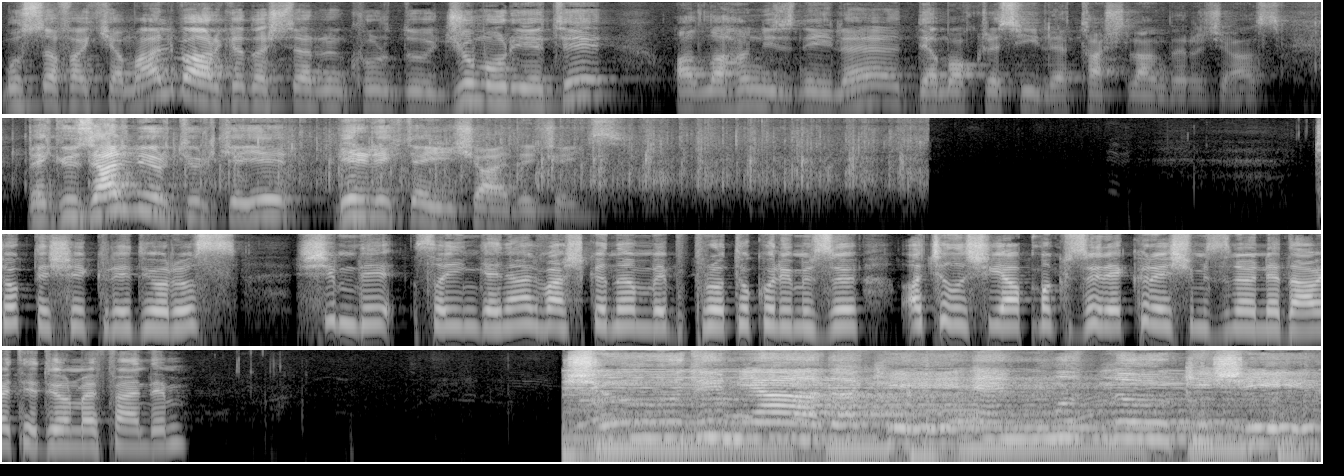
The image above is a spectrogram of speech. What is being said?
Mustafa Kemal ve arkadaşlarının kurduğu cumhuriyeti Allah'ın izniyle demokrasiyle taşlandıracağız. Ve güzel bir Türkiye'yi birlikte inşa edeceğiz. Çok teşekkür ediyoruz. Şimdi Sayın Genel Başkanım ve protokolümüzü açılışı yapmak üzere kreşimizin önüne davet ediyorum efendim. Şu dünyadaki en mutlu kişi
